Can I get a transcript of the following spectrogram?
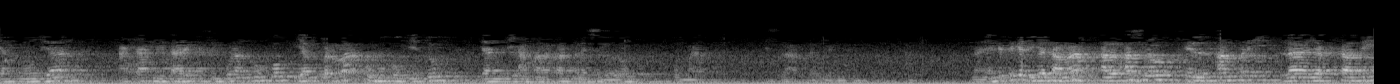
yang kemudian akan ditarik kesimpulan hukum yang berlaku hukum itu dan diamalkan oleh seluruh umat Islam tentunya. Nah, yang ketiga juga sama al aslu fil amri la yaktadi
